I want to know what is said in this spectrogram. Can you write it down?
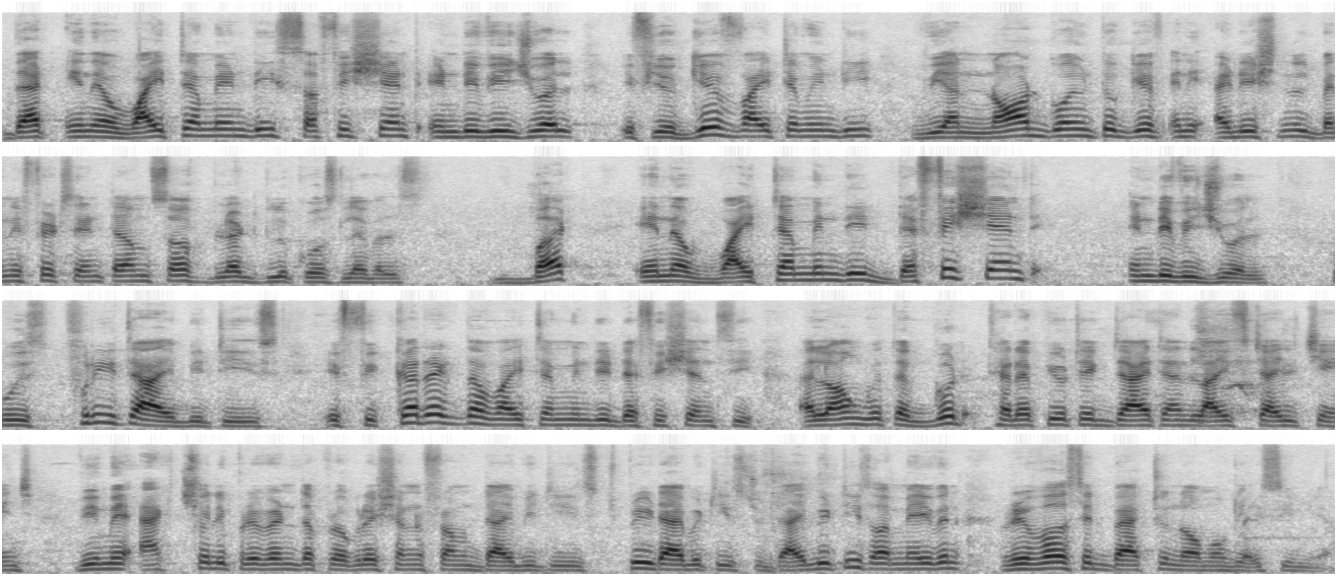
that in a vitamin D sufficient individual, if you give vitamin D, we are not going to give any additional benefits in terms of blood glucose levels. But in a vitamin D deficient individual who is pre-diabetes, if we correct the vitamin D deficiency along with a good therapeutic diet and lifestyle change, we may actually prevent the progression from diabetes, pre-diabetes to diabetes or may even reverse it back to normoglycemia.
